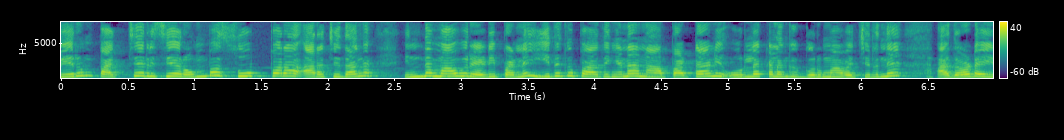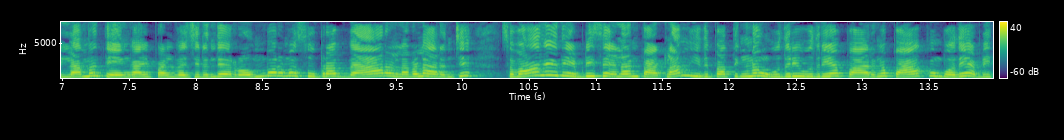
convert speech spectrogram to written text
வெறும் பச்சரிசியை ரொம்ப சூப்பராக அரைச்சி தாங்க இந்த மாவு ரெடி பண்ணேன். இதுக்கு பார்த்தீங்கன்னா நான் பட்டாணி உருளைக்கிழங்கு குருமா வச்சுருந்தேன். அதோடு இல்லாமல் தேங்காய் பால் வச்சுருந்தேன். ரொம்ப ரொம்ப சூப்பராக வேறு லெவலாக இருந்துச்சு. ஸோ வாங்க இதை எப்படி செய்யலாம்னு பார்க்கலாம். இது பார்த்தீங்கன்னா உதிரி உதிரியாக பாருங்கள் பார்க்கும்போதே அப்படி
